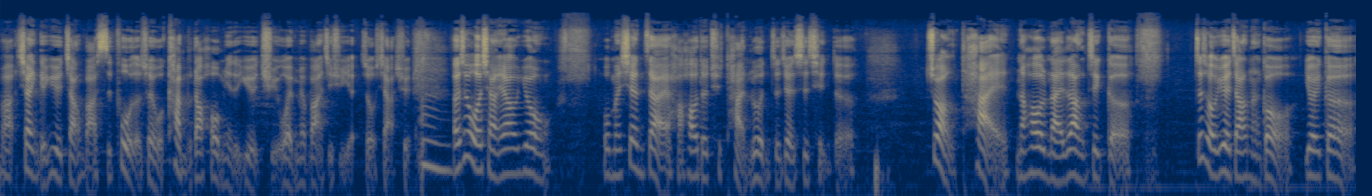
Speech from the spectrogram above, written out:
把像一个乐章把它撕破了，所以我看不到后面的乐曲，我也没有办法继续演奏下去。嗯，而是我想要用我们现在好好的去谈论这件事情的状态，然后来让这个这首乐章能够有一个，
